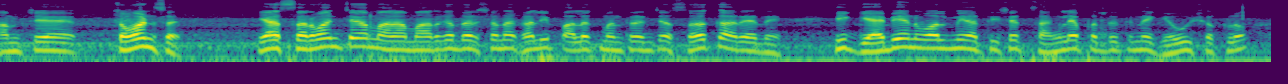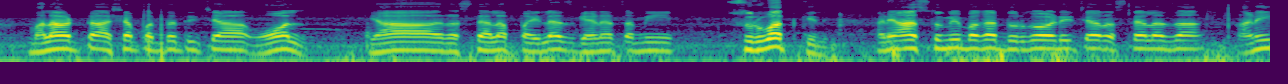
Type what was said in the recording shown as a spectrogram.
आमचे चव्हाण साहेब या सर्वांच्या मा मार्गदर्शनाखाली पालकमंत्र्यांच्या सहकार्याने ही गॅबियन वॉल मी अतिशय चांगल्या पद्धतीने घेऊ शकलो. मला वाटतं अशा पद्धतीच्या वॉल या रस्त्याला पहिल्याच घेण्याचा मी सुरुवात केली. आणि आज तुम्ही बघा दुर्गवाडीच्या रस्त्याला जा आणि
